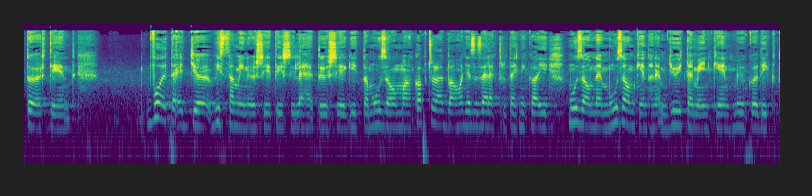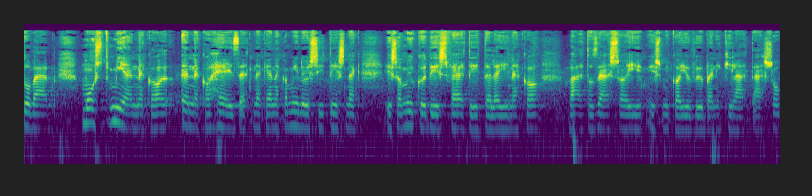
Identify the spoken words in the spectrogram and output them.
történt. Volt egy visszaminősítési lehetőség itt a múzeummal kapcsolatban, hogy ez az elektrotechnikai múzeum nem múzeumként, hanem gyűjteményként működik tovább. Most mi ennek a, ennek a helyzetnek, ennek a minősítésnek és a működés feltételeinek a változásai, és mik a jövőbeni kilátások?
